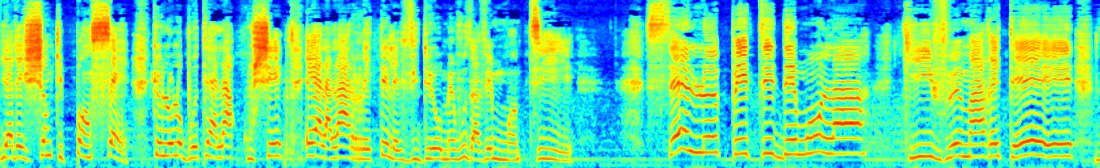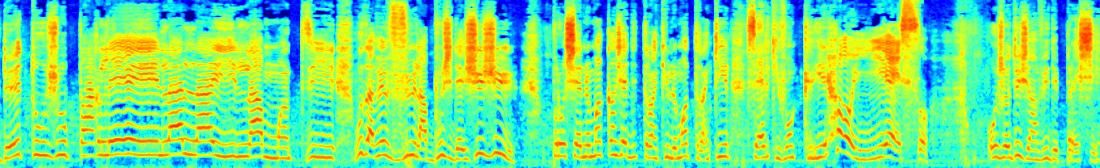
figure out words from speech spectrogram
Il y a des gens qui pensaient que Lolo Beauté allait accoucher et elle allait arrêter les vidéos, mais vous avez menti. c'est le petit démon là qui veut m'arrêter de toujours parler. Là, là, il a menti. Vous avez vu la bouche des jujus. Prochainement, quand j'ai dit tranquillement, tranquille, c'est elles qui vont crier, oh yes. Aujourd'hui, j'ai envie de prêcher.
